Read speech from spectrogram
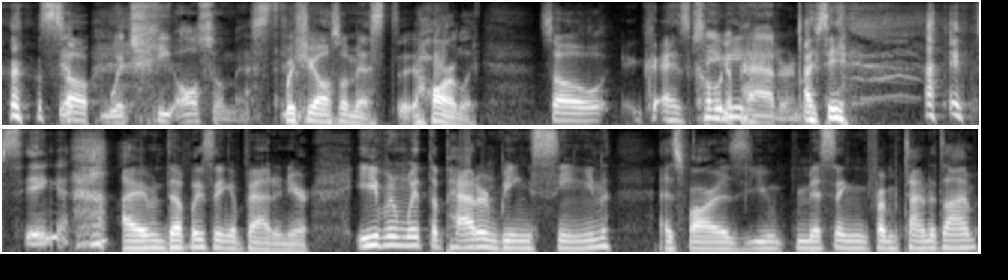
so Yep, which he also missed. which he also missed horribly. So as a Cody, pattern. I see. I'm seeing. I am definitely seeing a pattern here. Even with the pattern being seen, as far as you missing from time to time,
